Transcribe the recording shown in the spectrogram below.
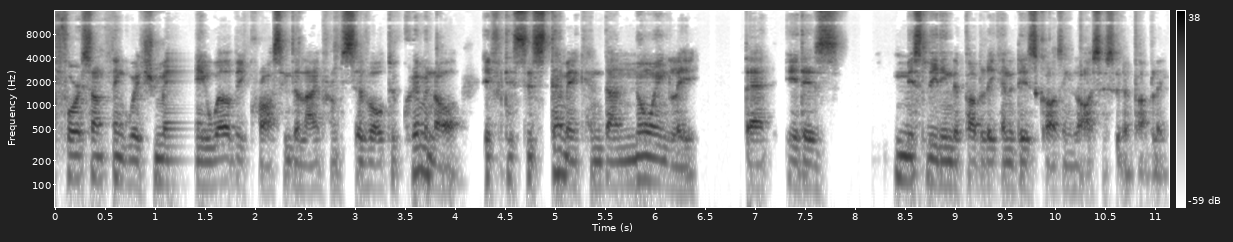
for something which may well be crossing the line from civil to criminal if it is systemic and done knowingly that it is misleading the public and it is causing losses to the public.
